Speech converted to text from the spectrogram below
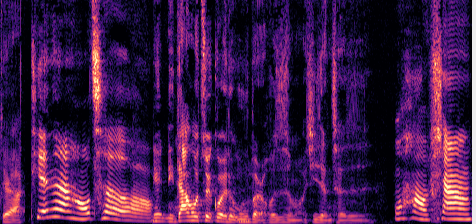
对啊，天啊，好扯哦！你你搭过最贵的 Uber 或是什么计程车是？我好像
